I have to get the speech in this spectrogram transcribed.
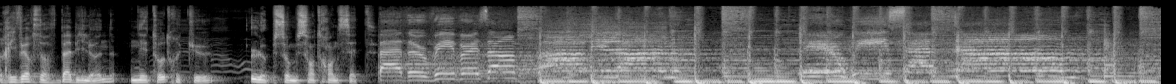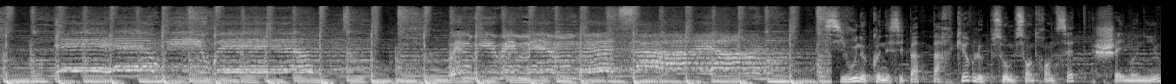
Rivers of Babylon n'est autre que le psaume 137. By the rivers of Babylon, there we Si vous ne connaissez pas par cœur le psaume 137, shame on you,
